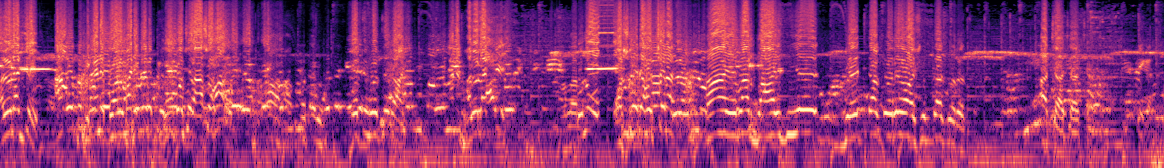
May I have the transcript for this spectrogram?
ভালো লাগছে? কোনো অসুবিধা হচ্ছে না? হ্যাঁ এবার বাড়ি দিয়ে গেটটা করে অসুবিধা করেছে আচ্ছা আচ্ছা আচ্ছা। ঠিক আছে।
